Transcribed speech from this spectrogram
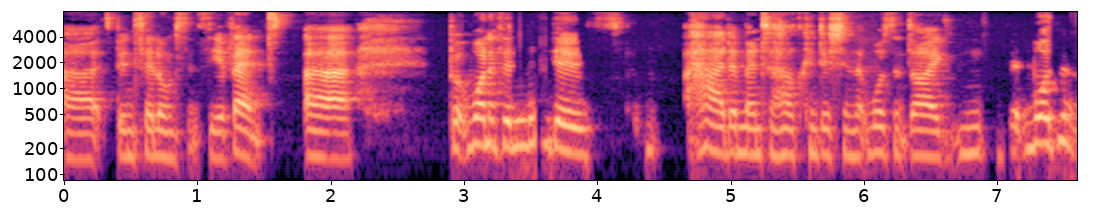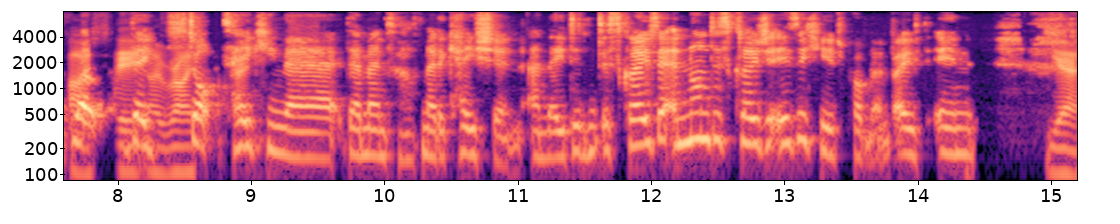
Uh, it's been so long since the event, uh, but one of the leaders had a mental health condition that wasn't diagnosed, wasn't, well, they oh, right. stopped taking their, their mental health medication and they didn't disclose it. And non disclosure is a huge problem, both in yeah.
